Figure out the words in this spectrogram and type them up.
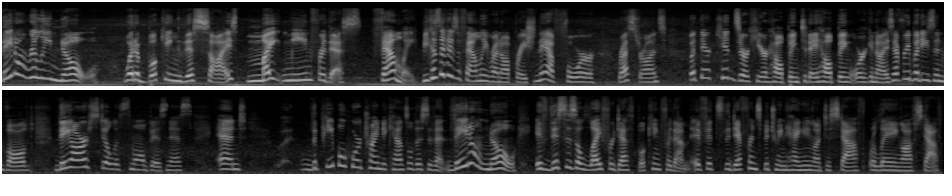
they don't really know what a booking this size might mean for this family because it is a family run operation. They have four restaurants, but their kids are here helping today, helping organize. Everybody's involved. They are still a small business. And the people who are trying to cancel this event, they don't know if this is a life or death booking for them, if it's the difference between hanging on to staff or laying off staff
